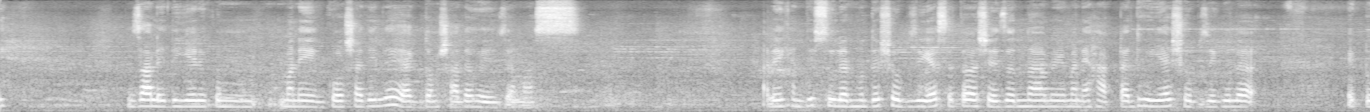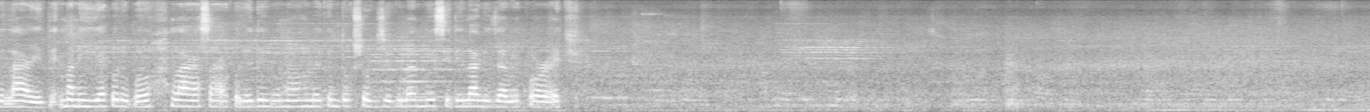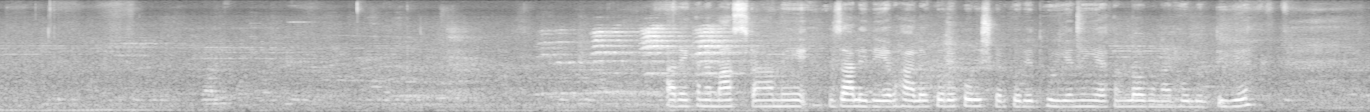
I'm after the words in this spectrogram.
জালে দিয়ে এরকম মানে গোসা দিলে একদম সাদা হয়ে যায় মাছ। আর এখান দিয়ে চুলার মধ্যে সবজি আছে তো সেই জন্য আমি মানে হাতটা ধুইয়া সবজিগুলা একটু লাড়ি মানে ইয়া করব লাড়া চাড়া করে দিব, না হলে কিন্তু সবজিগুলা নিচে দিয়ে লাগে যাবে পরে। আর এখানে মাছটা আমি জালি দিয়ে ভালো করে পরিষ্কার করে ধুয়ে নিয়ে এখন লবণ আর হলুদ দিয়ে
